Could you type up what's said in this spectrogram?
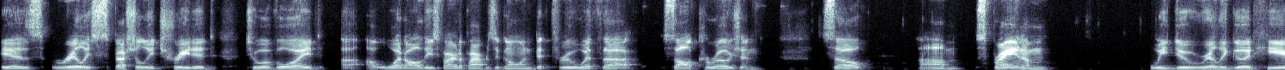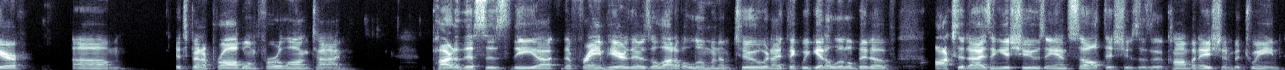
is really specially treated to avoid uh, uh what all these fire departments are going through with uh, salt corrosion. So um, spraying them, we do really good here. Um, it's been a problem for a long time. Part of this is the uh, the frame here. There's a lot of aluminum too, and I think we get a little bit of oxidizing issues and salt issues. There's a combination between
